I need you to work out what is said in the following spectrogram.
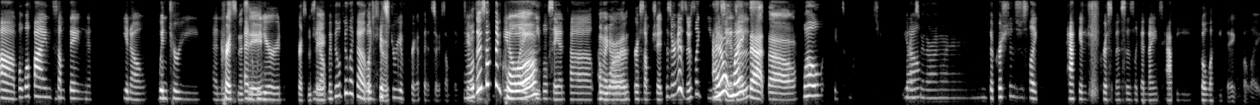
Um, but we'll find something, you know, wintry and Christmassy. and weird. Christmassy. You know, maybe we'll do like a We'll like just do- history of Krampus or something. Too. we'll do something cool. you know, like evil Santa Oh my or, God. or some shit. Because there is, there's like evil I don't like that though. Well, it's you know, me the wrong way. the Christians just like package Christmas as like a nice, happy go lucky thing. But like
